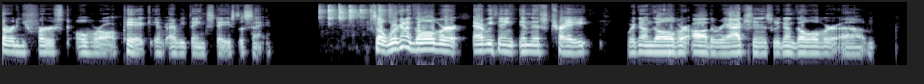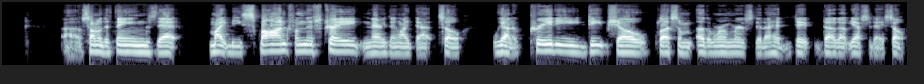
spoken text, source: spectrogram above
31st overall pick if everything stays the same. So we're going to go over everything in this trade we're to go over all the reactions. We're to go over um, uh, some of the things that might be spawned from this trade and everything like that. So we got a pretty deep show plus some other rumors that I had dug up yesterday. So,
